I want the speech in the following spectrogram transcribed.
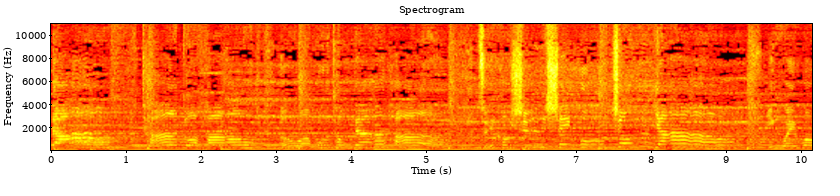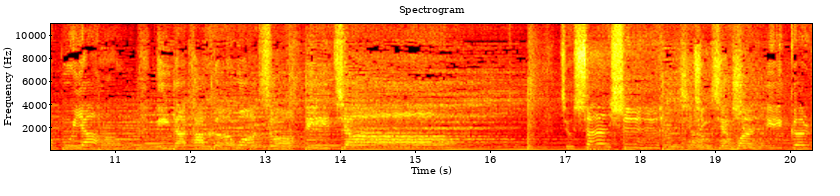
到？他多好，和我不同的好，最后是谁不重要，因为我不要你拿他和我做比较。就算是今天换一个人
